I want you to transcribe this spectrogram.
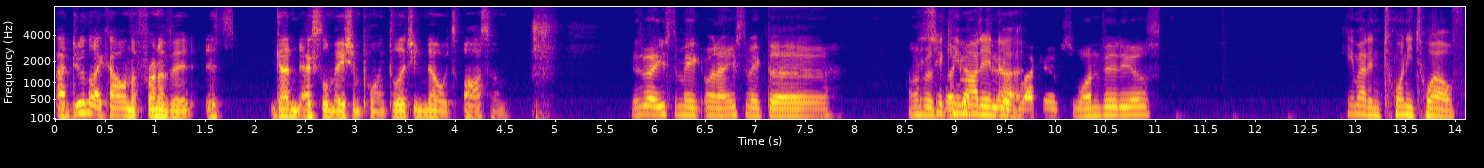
I do like how on the front of it it's got an exclamation point to let you know it's awesome. This is what I used to make when I used to make the. I don't know This if it shit came Black out in, uh, Black Ops One videos. Came out in 2012.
